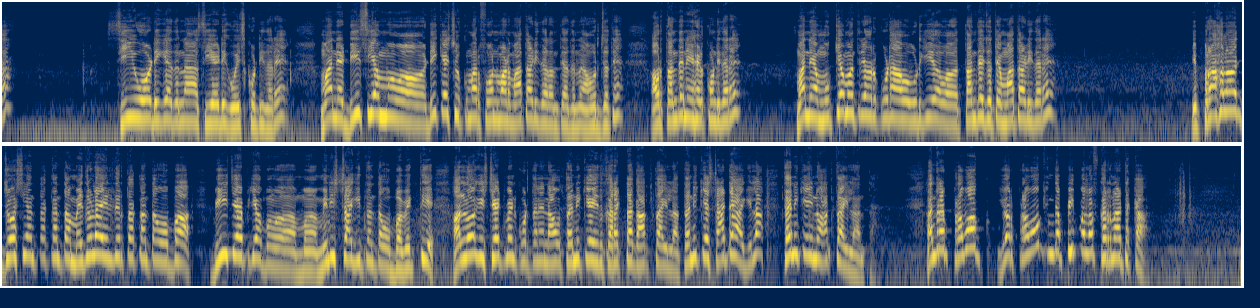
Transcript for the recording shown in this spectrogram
ಸಿ ಒ ಡಿಗೆ ಅದನ್ನು ಸಿ ಐ ಡಿಗೆ ವಹಿಸ್ಕೊಟ್ಟಿದ್ದಾರೆ. ಮಾನ್ಯ D C M D K Shivakumar phone ಮಾಡಿ ಮಾತಾಡಿದಾರಂತೆ ಅದನ್ನು ಅವ್ರ ಜೊತೆ. ಅವ್ರ ತಂದೆನೇ ಹೇಳ್ಕೊಂಡಿದ್ದಾರೆ. ಮಾನ್ಯ ಮುಖ್ಯಮಂತ್ರಿಯವರು ಕೂಡ ಹುಡುಗಿ ತಂದೆ ಜೊತೆ ಮಾತಾಡಿದ್ದಾರೆ. ಈ ಪ್ರಹ್ಲಾದ್ ಜೋಶಿ ಅಂತಕ್ಕಂಥ ಮೆದುಳೇ ಇಲ್ದಿರ್ತಕ್ಕಂಥ ಒಬ್ಬ ಬಿ ಜೆ ಪಿಯ ಮಿನಿಸ್ಟರ್ ಆಗಿದ್ದಂಥ ಒಬ್ಬ ವ್ಯಕ್ತಿ ಅಲ್ಲೋಗಿ ಸ್ಟೇಟ್ಮೆಂಟ್ ಕೊಡ್ತಾನೆ, ನಾವು ತನಿಖೆ ಇದು ಕರೆಕ್ಟಾಗಿ ಆಗ್ತಾ ಇಲ್ಲ, ತನಿಖೆ ಸ್ಟಾರ್ಟೇ ಆಗಿಲ್ಲ, ತನಿಖೆ ಇನ್ನೂ ಆಗ್ತಾ ಇಲ್ಲ ಅಂತ. ಅಂದರೆ provoke you are provoking the people of Karnataka.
